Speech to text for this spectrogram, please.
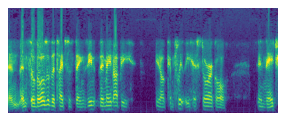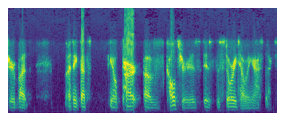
and and so those are the types of things. They may not be, you know, completely historical in nature, but I think that's you know part of culture is is the storytelling aspect.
